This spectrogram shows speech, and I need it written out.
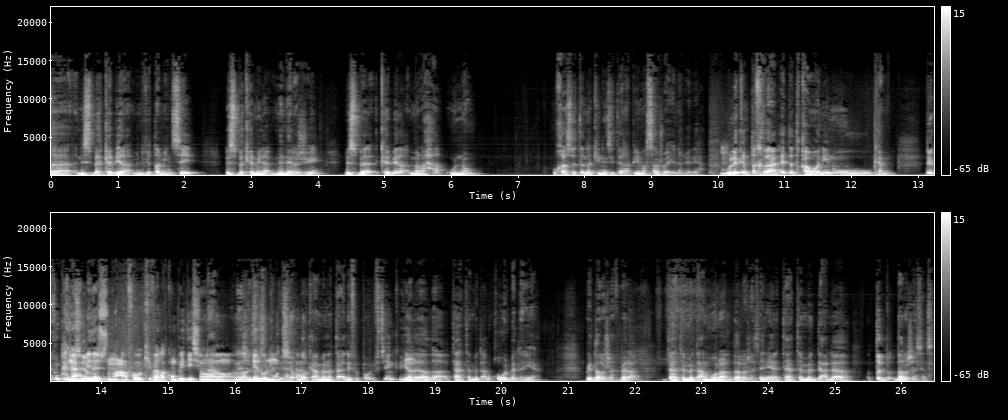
آه، نسبة كبيرة من فيتامين سي نسبة كبيرة من ال énergie نسبة كبيرة من الراحة والنوم. وخاصة ال kinésithérapie massage وإلى غيرها. ولكن تخضع لعدة قوانين وكامل. حنا حبينا juste نعرفوا كيف la compétition. نديروا ال montage donc عملنا تعريف ال powerlifting هي رياضة تعتمد على القوة البدنية بدرجة كبيرة تعتمد على ال moral درجة ثانية تعتمد على الطب درجة ثالثة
